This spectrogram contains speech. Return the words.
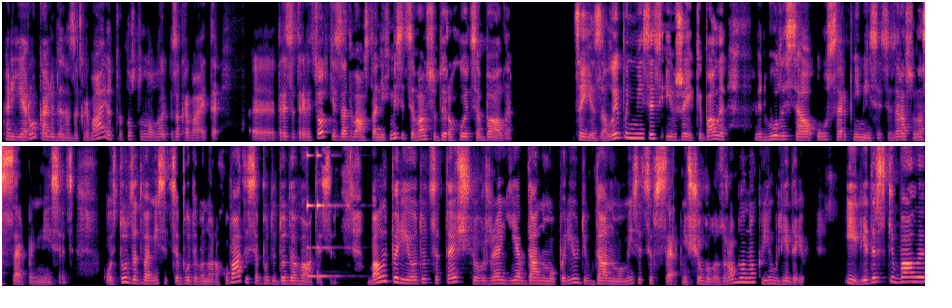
кар'єру, яка людина закриває. От, припустимо, ви закриваєте 33% е, за два останніх місяці, вам сюди рахуються бали. Це є за липень місяць, і вже які бали відбулися у серпні місяці. Зараз у нас серпень місяць. Ось тут за два місяці буде воно рахуватися, буде додаватися. Бали періоду це те, що вже є в даному періоді, в даному місяці, в серпні, що було зроблено, крім лідерів. І лідерські бали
